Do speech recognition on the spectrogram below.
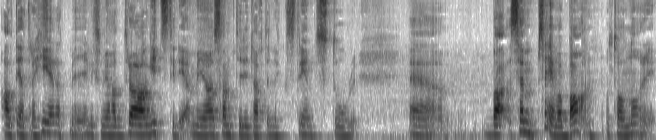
alltid attraherat mig. Liksom jag har dragits till det men jag har samtidigt haft en extremt stor... Eh, ba, sen, sen jag var barn och tonåring,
